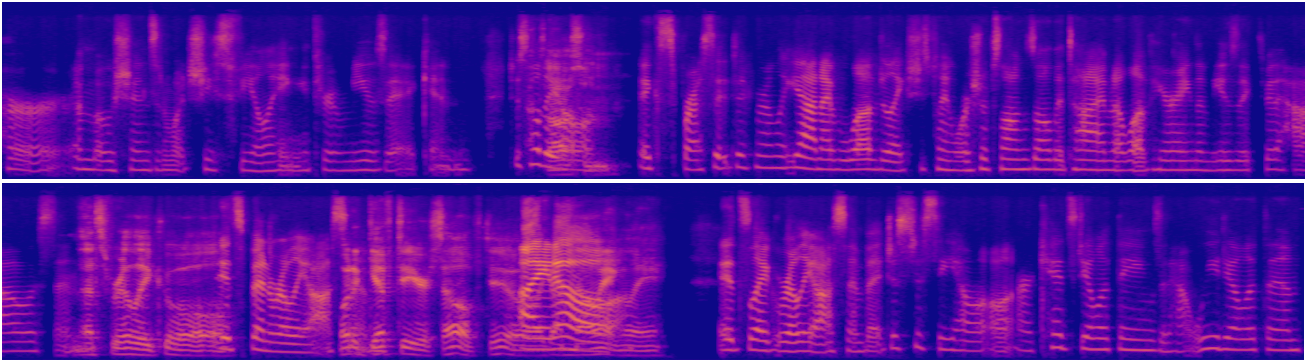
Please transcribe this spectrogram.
her emotions and what she's feeling through music and just how they awesome. all express it differently. Yeah. And I've loved like she's playing worship songs all the time. And I love hearing the music through the house. And That's really cool. it's been really awesome. what a gift to yourself too. I like, know. Unknowingly. It's like really awesome. But just to see how all our kids deal with things and how we deal with them.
